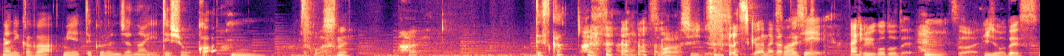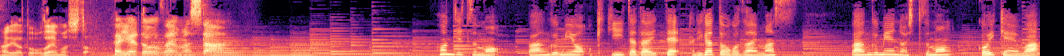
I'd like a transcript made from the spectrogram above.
何かが見えてくるんじゃないでしょうか。うん。そうですね。はい、ですか？はい、はい。素晴らしいです。素晴らしくはなかったです。素晴らしい。はい。ということでうん。本日は以上です、ありがとうございました。ありがとうございました。本日も番組をお聞きいただいてありがとうございます。番組への質問ご意見は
